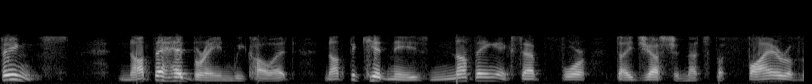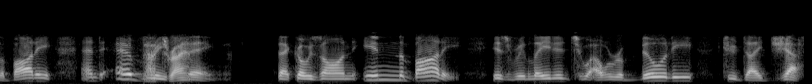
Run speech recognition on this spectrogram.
things, not the head brain, we call it, not the kidneys, nothing except for digestion. That's the fire of the body, and everything right. that goes on in the body is related to our ability to digest.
